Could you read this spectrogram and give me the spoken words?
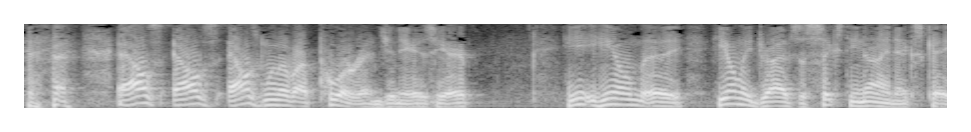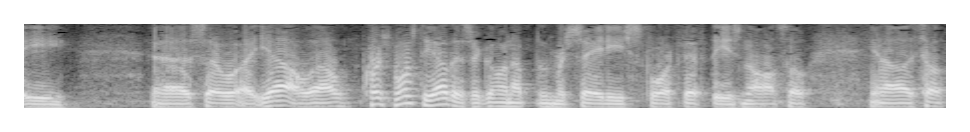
Al's Al's Al's one of our poor engineers here. He he only uh, he only drives a '69 XKE. Uh, so uh, yeah, well, of course, most of the others are going up to the Mercedes 450s and all. So, you know, so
